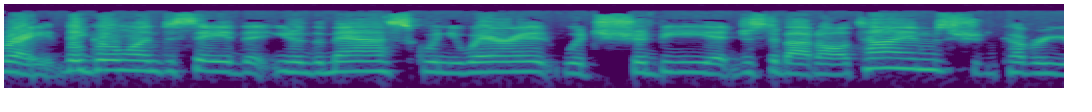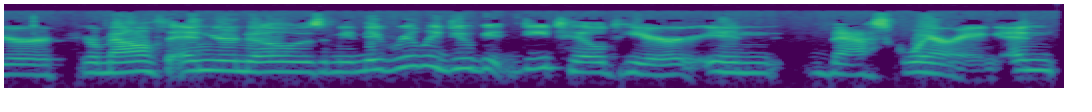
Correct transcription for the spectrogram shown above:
right. They go on to say that you know the mask when you wear it, which should be at just about all times, should cover your your mouth and your nose. I mean, they really do get detailed here in mask wearing and.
